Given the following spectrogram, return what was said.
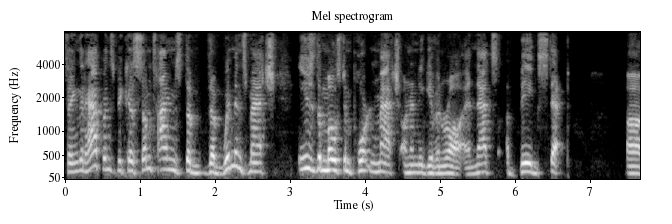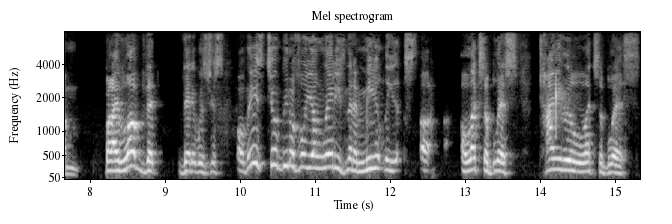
thing that happens because sometimes the the women's match is the most important match on any given Raw, and that's a big step. Um, but I loved that that it was just oh these two beautiful young ladies, and then immediately uh, Alexa Bliss, tiny little Alexa Bliss,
